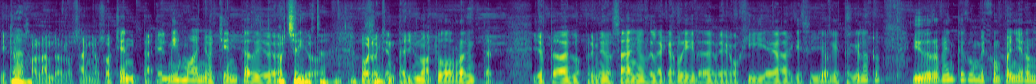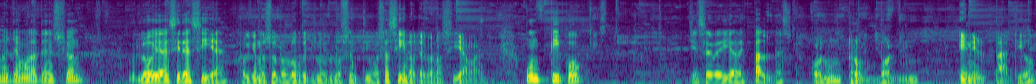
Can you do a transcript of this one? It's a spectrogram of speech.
Estamos hablando de los años 80. El mismo año 80 debe haber 80, o el 81 a todo reventar. Yo estaba en los primeros años de la carrera de pedagogía, qué sé yo, que esto, que el otro, y de repente con mis compañeros nos llamó la atención, lo voy a decir así, ¿eh? porque nosotros lo, sentimos así, no te conocíamos. Un tipo que se veía de espaldas, con un trombón, en el patio,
